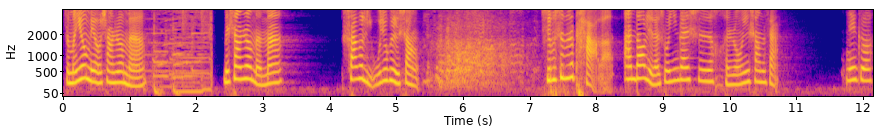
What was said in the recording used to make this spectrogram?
怎么又没有上热门？没上热门吗？刷个礼物就可以上。是不是不是卡了？按道理来说应该是很容易上的噻。那个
